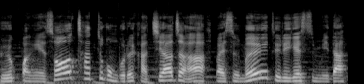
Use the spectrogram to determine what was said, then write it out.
교육방에서 차트 공부를 같이 하자 말씀을 드리겠습니다.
